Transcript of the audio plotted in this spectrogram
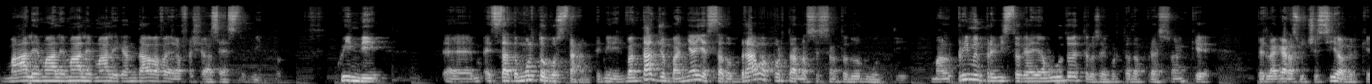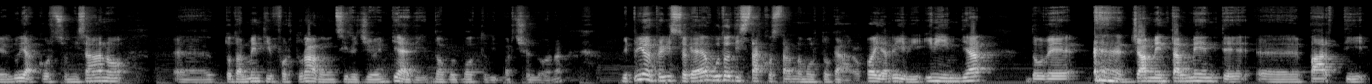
Male, male, male, male che andava, era, faceva sesto, quinto. Quindi eh, è stato molto costante. Quindi il vantaggio Bagnaia è stato bravo a portarlo a 62 punti, ma il primo imprevisto che hai avuto e te lo sei portato appresso anche per la gara successiva perché lui ha corso Misano eh, totalmente infortunato, non si reggeva in piedi dopo il botto di Barcellona. Il primo imprevisto che hai avuto ti sta costando molto caro. Poi arrivi in India dove già mentalmente eh, parti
